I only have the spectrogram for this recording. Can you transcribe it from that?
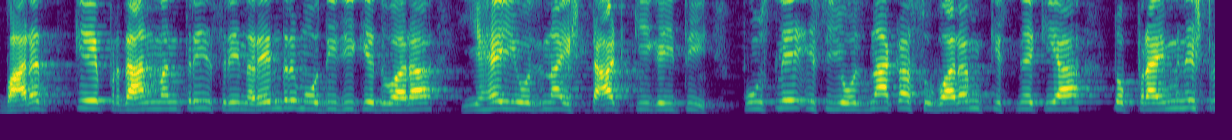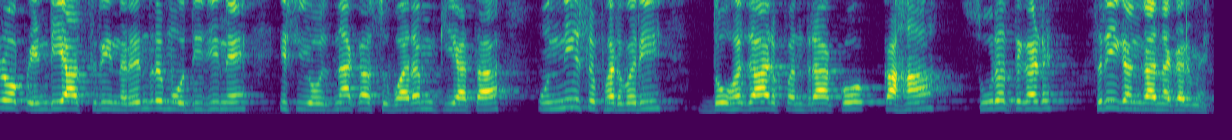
भारत के प्रधानमंत्री श्री नरेंद्र मोदी जी के द्वारा यह योजना स्टार्ट की गई थी। पूछ ले, इस योजना का शुभारंभ किसने किया? तो prime minister of India Shri Narendra Modi ji ने इस योजना का शुभारंभ किया था 19 फरवरी 2015 को। कहा? सूरतगढ़ श्री गंगानगर में।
